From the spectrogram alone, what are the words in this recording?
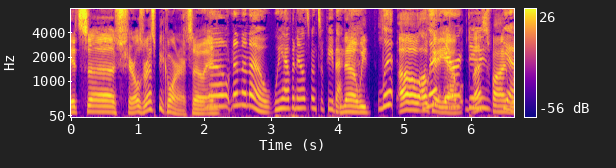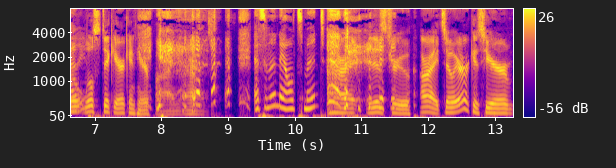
It's uh cheryl's recipe corner so No, no, no, no. We have announcements of feedback. no we Let, oh okay let yeah Eric do- that's fine yeah. we'll, we'll stick eric in here fine right It's an announcement. All right, it is true. All right, so Eric is here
